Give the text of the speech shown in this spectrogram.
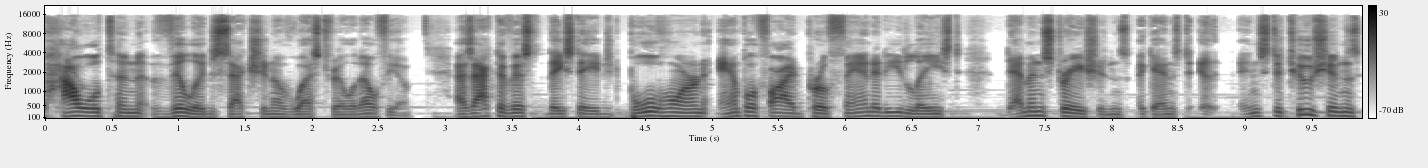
Powelton Village section of West Philadelphia. As activists, they staged bullhorn amplified profanity laced demonstrations against uh, institutions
